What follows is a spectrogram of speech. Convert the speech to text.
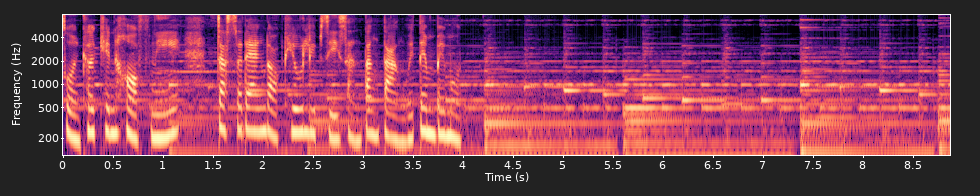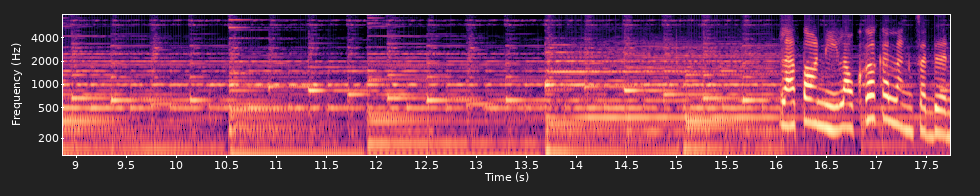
สวนเคอร์เคนฮอฟนี้ จัดแสดงดอกทิวลิปสีสันต่างๆ ไว้เต็มไปหมด ตอนนี้เราก็กำลังจะเดิน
